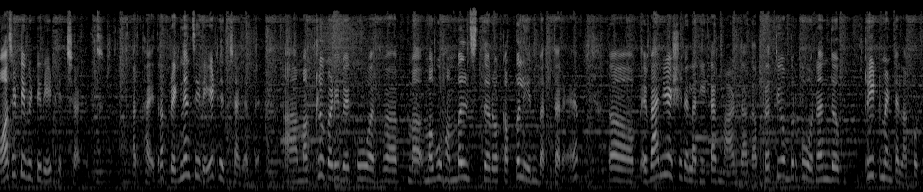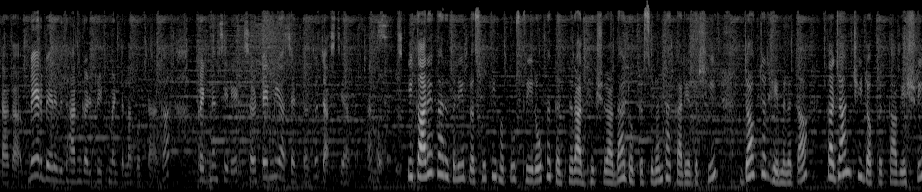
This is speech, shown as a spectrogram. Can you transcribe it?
ಪಾಸಿಟಿವಿಟಿ ರೇಟ್ ಹೆಚ್ಚಾಗುತ್ತೆ. ಅರ್ಥ ಆಯ್ತಾ? ಪ್ರೆಗ್ನೆನ್ಸಿ ರೇಟ್ ಹೆಚ್ಚಾಗುತ್ತೆ. ಮಕ್ಕಳು ಪಡಿಬೇಕು ಅಥವಾ ಮಗು ಹಂಬಲ್ಸ್ತಿರೋ ಕಪ್ಪಲ್ ಏನು ಬರ್ತಾರೆ ಎವ್ಯಾಲ್ಯೂಯೇಷನ್ ಎಲ್ಲ ನೀಟಾಗಿ ಮಾಡಿದಾಗ, ಪ್ರತಿಯೊಬ್ಬರಿಗೂ ಒಂದೊಂದು ಟ್ರೀಟ್ಮೆಂಟ್ ಎಲ್ಲ ಕೊಟ್ಟಾಗ, ಬೇರೆ ಬೇರೆ ವಿಧಾನಗಳ ಟ್ರೀಟ್ಮೆಂಟ್ ಎಲ್ಲ ಕೊಟ್ಟಾಗ ಪ್ರೆಗ್ನೆನ್ಸಿ ರೇಟ್ ಸರ್ಟೆನ್ಲಿ ಆ ಸೆಂಟರ್ದು ಜಾಸ್ತಿ ಆಗುತ್ತೆ ಈ ಕಾರ್ಯಾಗಾರದಲ್ಲಿ ಪ್ರಸೂತಿ ಮತ್ತು ಸ್ತ್ರೀರೋಗ ತಜ್ಞರ ಅಧ್ಯಕ್ಷರಾದ ಡಾಕ್ಟರ್ ಸುನಂದ ಕಾರ್ಯದರ್ಶಿ, ಡಾಕ್ಟರ್ ಹೇಮಲತಾ, ಖಜಾಂಚಿ doctor Kavyashree,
